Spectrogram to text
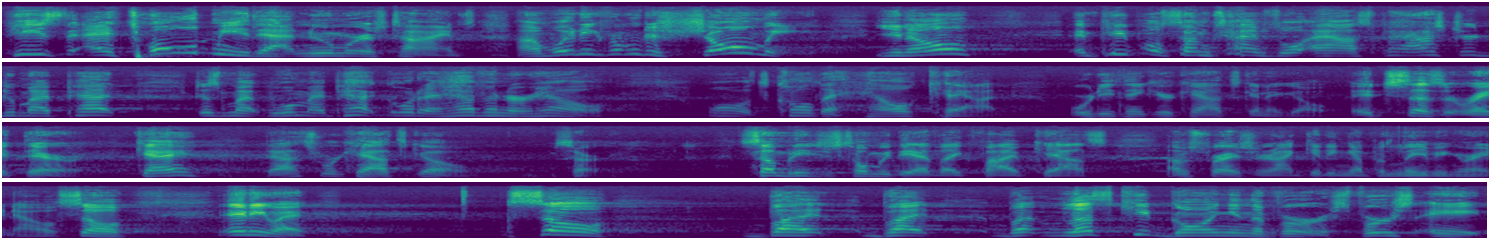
He's eh, told me that numerous times. I'm waiting for him to show me, you know? And people sometimes will ask, Pastor, do my pet, does my, will my pet go to heaven or hell? Well, it's called a Hellcat. Where do you think your cat's gonna go? It says it right there, okay? That's where cats go. Sorry. Somebody just told me they had like five cats. I'm surprised they're not getting up and leaving right now. So, anyway, so but but but let's keep going in the verse. Verse 8.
